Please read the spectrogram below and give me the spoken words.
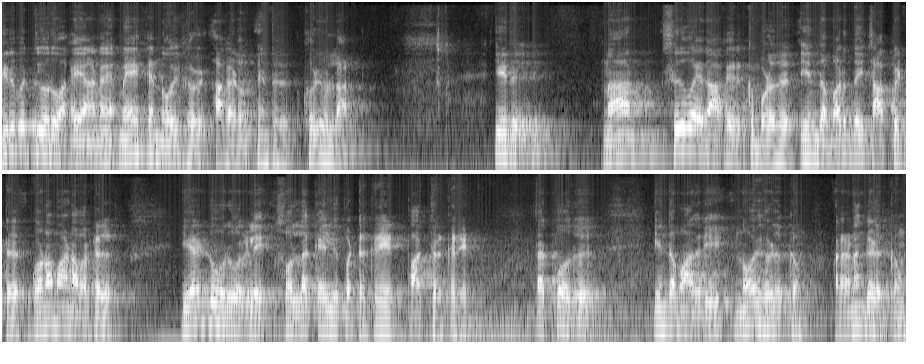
இருபத்தி ஒரு வகையான மேக நோய்கள் அகலும் என்று கூறியுள்ளார். இது நான் சிறுவயதாக இருக்கும் பொழுது இந்த மருந்தை சாப்பிட்டு குணமானவர்கள் இரண்டு ஒருவர்களை சொல்ல கேள்விப்பட்டிருக்கிறேன் பார்த்திருக்கிறேன். தற்போது இந்த மாதிரி நோய்களுக்கும் ரணங்களுக்கும்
